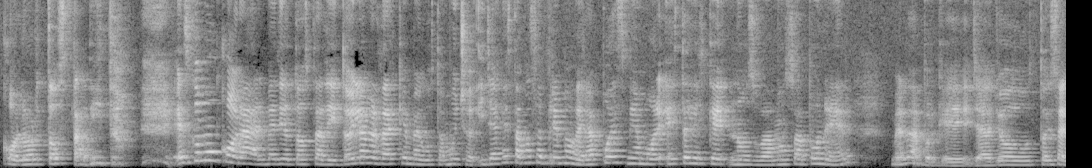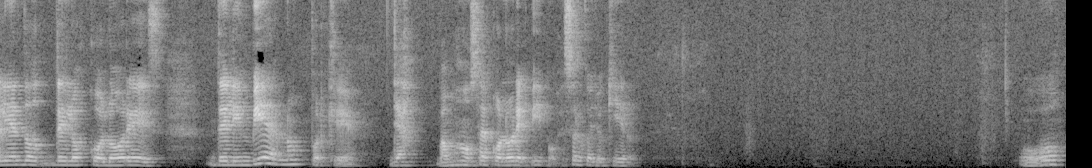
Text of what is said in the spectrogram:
color tostadito. Es como un coral medio tostadito y la verdad es que me gusta mucho. Y ya que estamos en primavera, pues mi amor, este es el que nos vamos a poner, ¿verdad? Porque ya yo estoy saliendo de los colores del invierno porque ya, vamos a usar colores vivos, eso es lo que yo quiero. Oh,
